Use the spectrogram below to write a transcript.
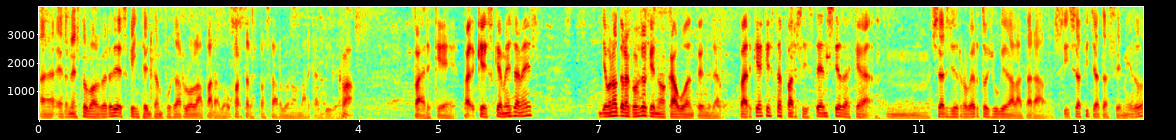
eh, Ernesto Valverde, és que intenten posar-lo a l'aparador per traspassar-lo en el mercat d'hivern. Clar. Perquè, perquè és que, a més a més, hi ha una altra cosa que no acabo d'entendre. Per què aquesta persistència de que mm, Sergi Roberto jugui de lateral? Si s'ha fitxat a Semedo,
